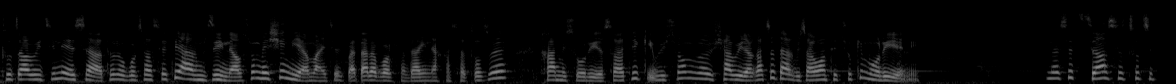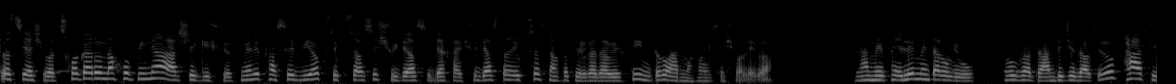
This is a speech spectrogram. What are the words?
თუ წავიცინე ესაა თუ როგორც ასეთი არ მძინავს რომ მეშინია მაინც ეს პატარა ბავშვმა დაინახა საწოლზე ღამის 2 საათი კიბის რომ შავი რაღაცა დარბის ავანთეჩუკი მორიელი. ну ესეთ ძალიან ცუდ სიტუაციაში ვარ სხვა გარონახობინა არ შეგიშვებს. მე ფასები აქვს 600 700 და ხა 700 და 600 ნახოთ ვერ გადავიხდი იმიტომ რომ არ მაქვს მაგის საშუალება. რამე ელემენტარული პროგრამა ამდენჯერ დავწირო ფართი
